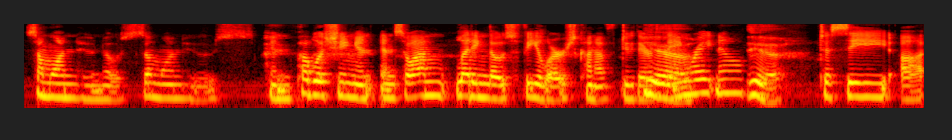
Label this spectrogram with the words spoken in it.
someone who knows someone who's in publishing, and, and so I'm letting those feelers kind of do their Yeah. thing right now Yeah. to see uh,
